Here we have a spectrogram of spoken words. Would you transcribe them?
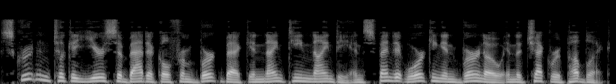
Scruton took a year sabbatical from Birkbeck in 1990 and spent it working in Brno in the Czech Republic.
